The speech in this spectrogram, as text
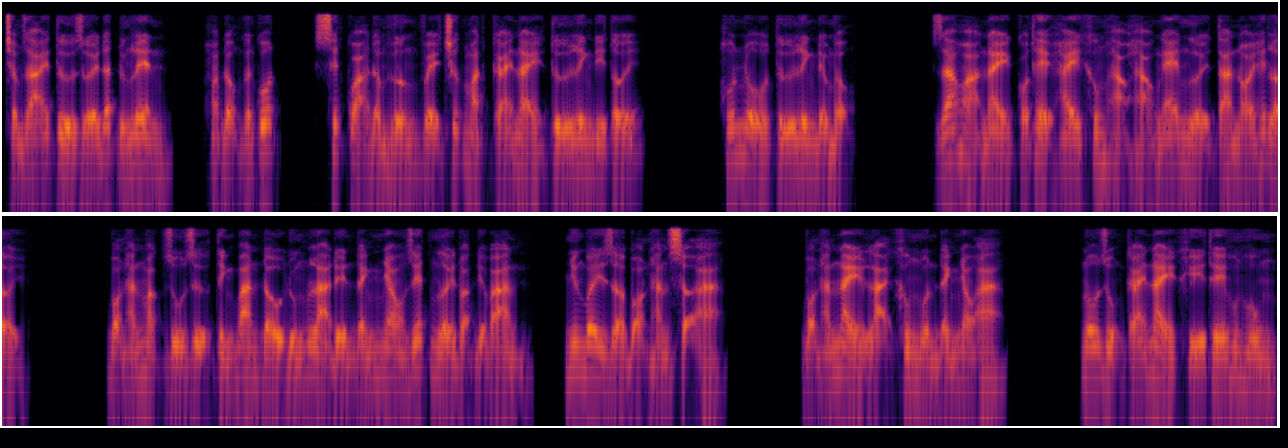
chậm rãi từ dưới đất đứng lên, hoạt động gân cốt, xiết quả đấm hướng về trước mặt cái này tứ linh đi tới. Hỗn nổ tứ linh đều ngộng. Gia hỏa này có thể hay không hảo hảo nghe người ta nói hết lời. Bọn hắn mặc dù dự tính ban đầu đúng là đến đánh nhau giết người đoạt địa bàn, nhưng bây giờ bọn hắn sợ a. Bọn hắn này lại không muốn đánh nhau a. Nô dụng cái này khí thế hung hùng,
